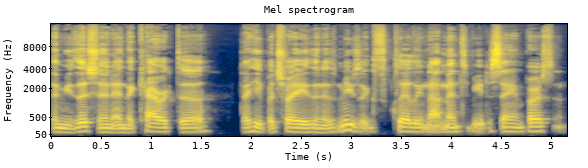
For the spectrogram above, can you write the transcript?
the musician, and the character that he portrays in his music is clearly not meant to be the same person.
